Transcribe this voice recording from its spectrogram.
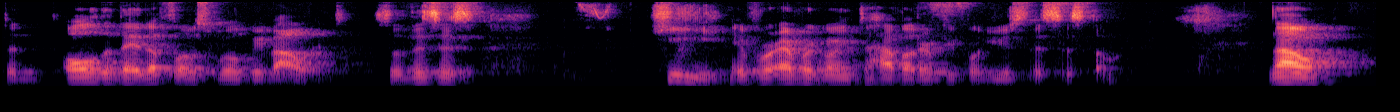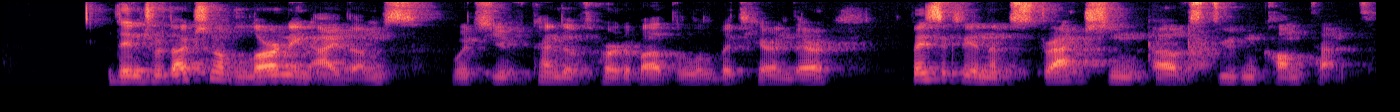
that all the data flows will be valid. So this is key if we're ever going to have other people use this system. Now, the introduction of learning items, which you've kind of heard about a little bit here and there, basically an abstraction of student content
